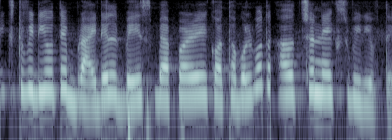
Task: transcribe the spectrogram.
নেক্সট ভিডিওতে ব্রাইডাল বেস ব্যাপারে কথা বলব। দেখা হচ্ছে নেক্সট ভিডিওতে।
